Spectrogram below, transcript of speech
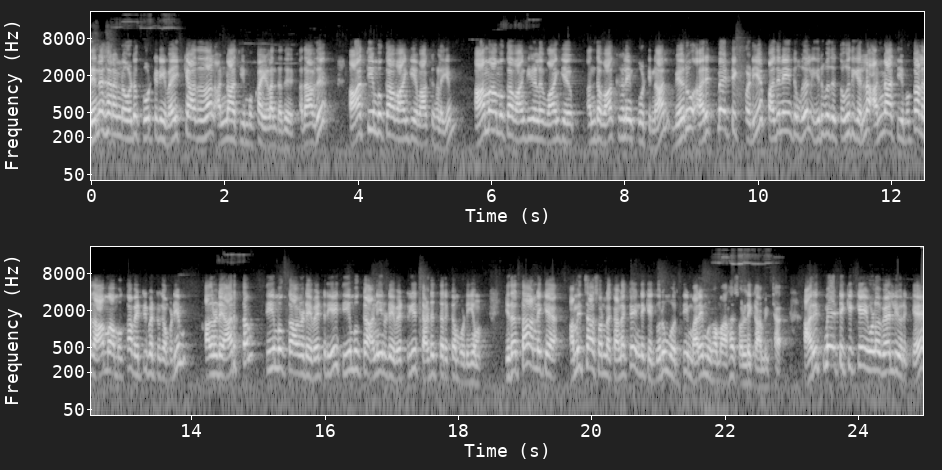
தினகரனோடு கூட்டணி வைக்காததால் அதிமுக இழந்தது. அதாவது அதிமுக வாங்கிய வாக்குகளையும் அமமுக வாங்கிகளை வாங்கிய அந்த வாக்குகளையும் கூட்டினால் வெறும் அரித்மேட்டிக் படியே பதினைந்து முதல் இருபது தொகுதிகள்ல அதிமுக அல்லது அமமுக வெற்றி பெற்றிருக்க முடியும். அதனுடைய அர்த்தம் திமுகவினுடைய வெற்றியை திமுக அணியினுடைய வெற்றியை தடுத்திருக்க முடியும். இதைத்தான் அன்னைக்கு அமித்ஷா சொன்ன கணக்கை இன்னைக்கு குருமூர்த்தி மறைமுகமாக சொல்லி காமிச்சார். அரித்மேட்டிக்கே இவ்வளவு வேல்யூ இருக்கே.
